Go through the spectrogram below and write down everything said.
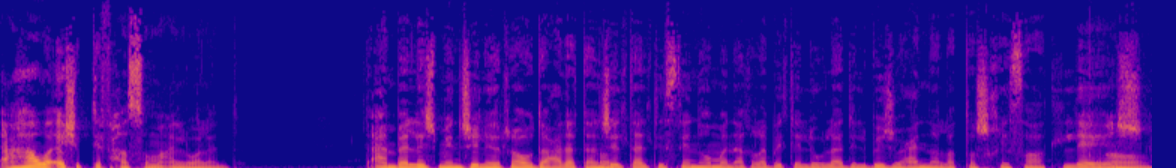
هوا إيش بتفحصوا مع الولد؟ عم بلش من جيل الروضة عادة. جيل ثالث سنين هم من أغلبية الأولاد اللي بيجوا عنا للتشخيصات ليش؟ آه.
